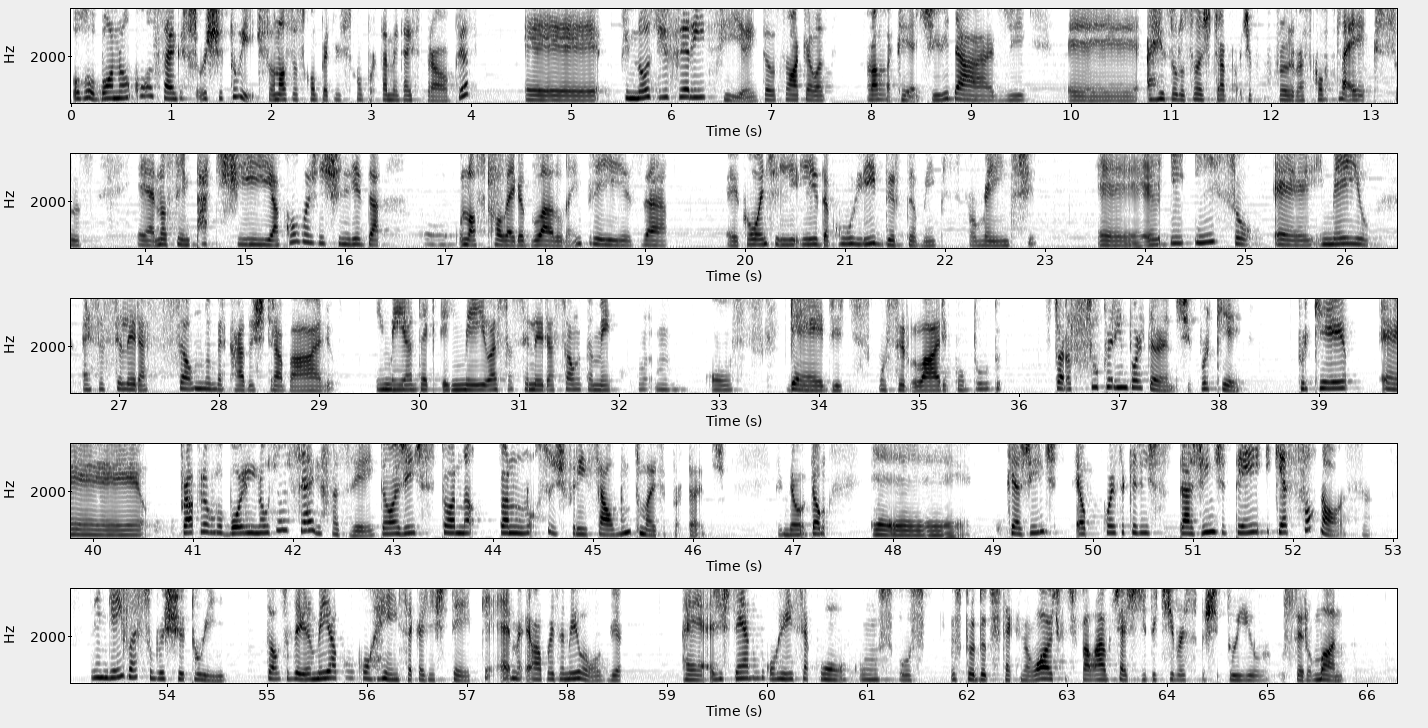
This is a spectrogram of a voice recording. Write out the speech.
o robô não consegue substituir, que são nossas competências comportamentais próprias, é, que nos diferencia. Então, são aquelas a nossa criatividade, é, a resolução de, de problemas complexos, é, a nossa empatia, como a gente lida com o nosso colega do lado da empresa, é, como a gente lida com o líder também, principalmente. É, e isso, é, em meio a essa aceleração no mercado de trabalho, em meio a, em meio a essa aceleração também com, com os gadgets, com o celular e com tudo, se torna super importante. Por quê? Porque é, próprio robô ele não consegue fazer. Então a gente se torna, torna o nosso diferencial muito mais importante. Entendeu? Então, é, o que a gente. É coisa que a gente, a gente tem e que é só nossa. Ninguém vai substituir. Então, você vê, meio a concorrência que a gente tem, que é, é uma coisa meio óbvia. É, a gente tem a concorrência com, com os, os, os, produtos tecnológicos, de falar que o chat GPT vai substituir o, o, ser humano.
